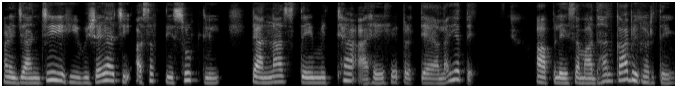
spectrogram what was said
आणि ज्यांची ही विषयाची आसक्ती सुटली त्यांनाच ते मिथ्या आहे हे प्रत्ययाला येते. आपले समाधान का बिघडते?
